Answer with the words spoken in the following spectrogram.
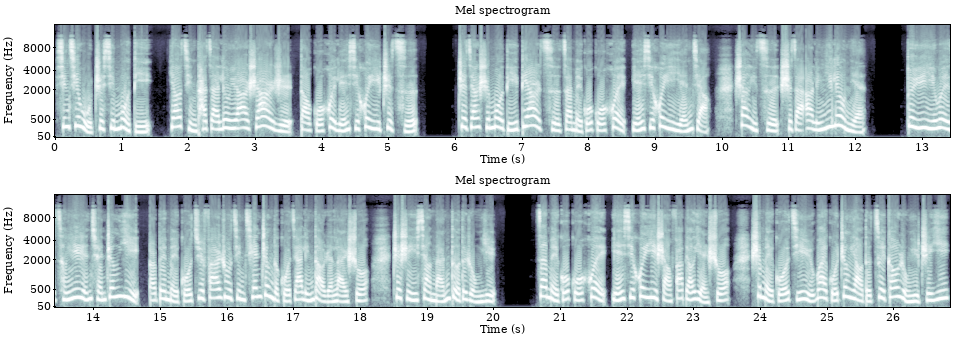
星期五致信莫迪，邀请他在六月二十二日到国会联席会议致辞。这将是莫迪第二次在美国国会联席会议演讲，上一次是在二零一六年。对于一位曾因人权争议而被美国拒发入境签证的国家领导人来说，这是一项难得的荣誉。在美国国会联席会议上发表演说，是美国给予外国政要的最高荣誉之一。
